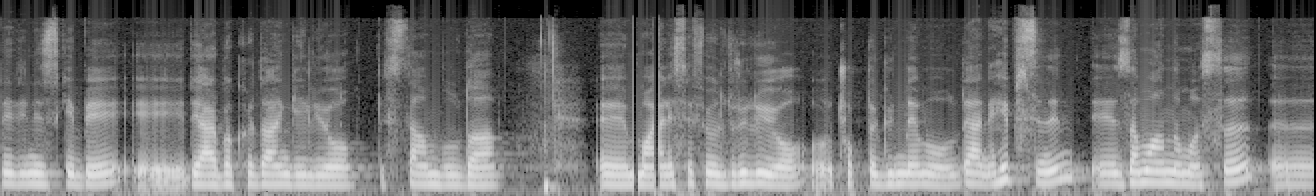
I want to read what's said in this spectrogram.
dediğiniz gibi e, Diyarbakır'dan geliyor, İstanbul'da e, maalesef öldürülüyor. E, Çok da gündem oldu. Yani hepsinin e, zamanlaması e,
